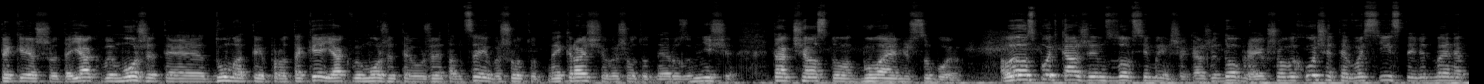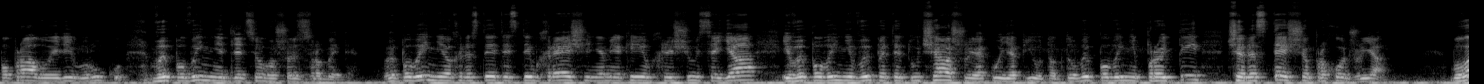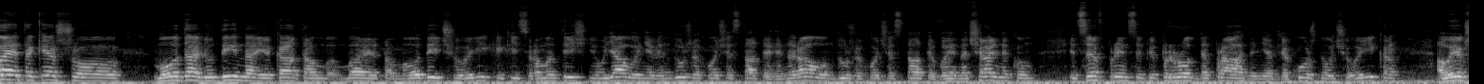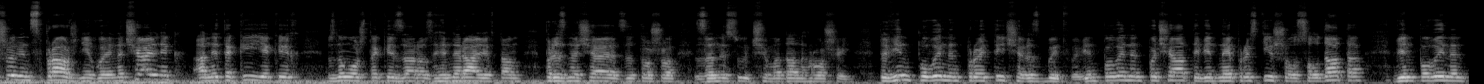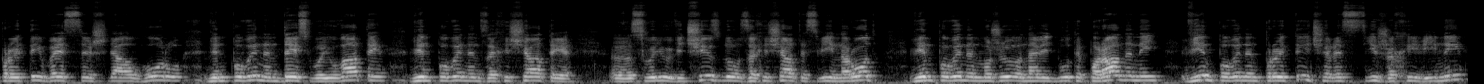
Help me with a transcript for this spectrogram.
Таке, що да як ви можете думати про таке, як ви можете вже там це, ви що тут найкраще, ви що тут найрозумніше. Так часто буває між собою. Але Господь каже їм зовсім інше. Каже: добре, якщо ви хочете восісти від мене по праву і ліву руку, ви повинні для цього щось зробити. Ви повинні охреститись тим хрещенням, яким хрещуся я, і ви повинні випити ту чашу, яку я п'ю. Тобто ви повинні пройти через те, що проходжу я. Буває таке, що молода людина, яка там має там молодий чоловік, якісь романтичні уявлення, він дуже хоче стати генералом, дуже хоче стати воєначальником. І це, в принципі, природне прагнення для кожного чоловіка. Але якщо він справжній воєначальник, а не такий, яких знову ж таки зараз генералів там призначають за те, що занесуть чемодан грошей, то він повинен пройти через битви. Він повинен почати від найпростішого солдата. Він повинен пройти весь цей шлях вгору. Він повинен десь воювати. Він повинен захищати е, свою вітчизну, захищати свій народ. Він повинен, можливо, навіть бути поранений. Він повинен пройти через ці жахи війни.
